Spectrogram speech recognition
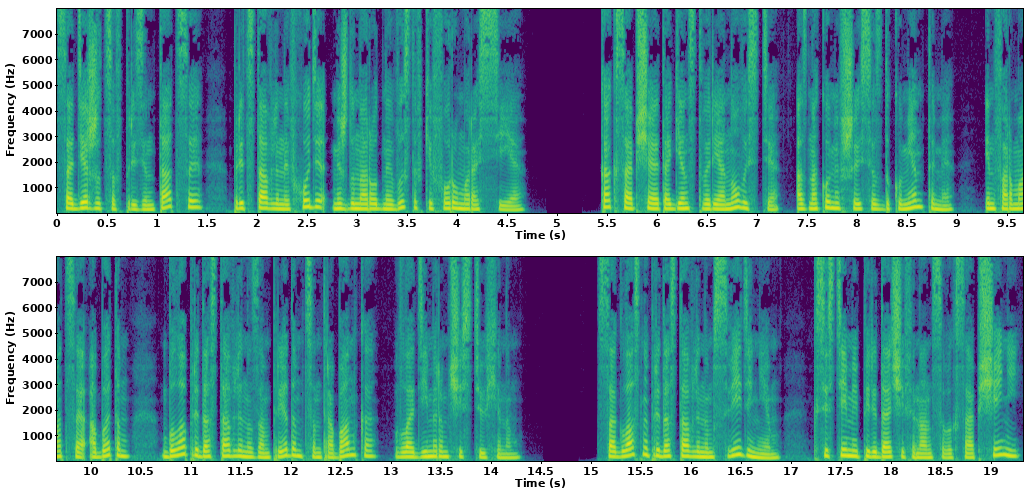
содержатся в презентации, представленной в ходе международной выставки форума «Россия». Как сообщает агентство РИА Новости, ознакомившиеся с документами, информация об этом была предоставлена зампредом Центробанка Владимиром Чистюхиным. Согласно предоставленным сведениям, к системе передачи финансовых сообщений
